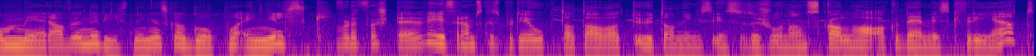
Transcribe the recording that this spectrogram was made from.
om mer av undervisningen skal gå på engelsk. For det første er vi i Fremskrittspartiet opptatt av at utdanningsinstitusjonene skal ha akademisk frihet,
